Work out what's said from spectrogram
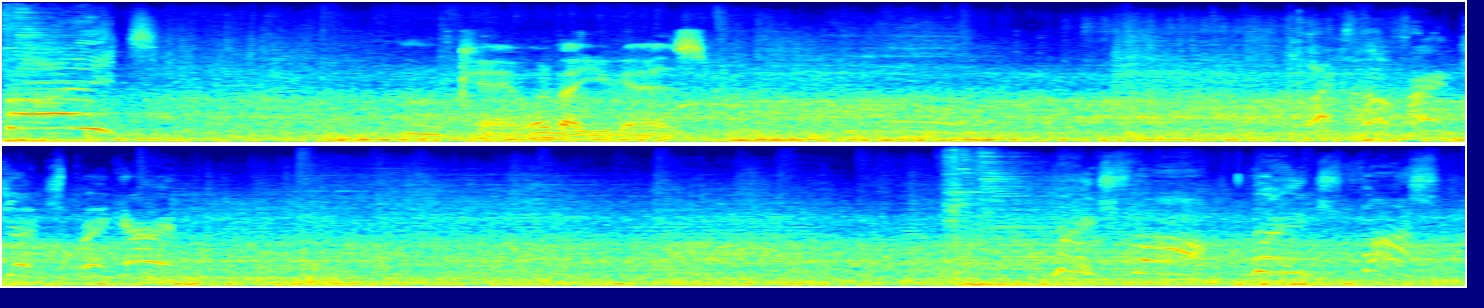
Fight! Okay, what about you guys? Let the vengeance begin! Reach far! Reach fast!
